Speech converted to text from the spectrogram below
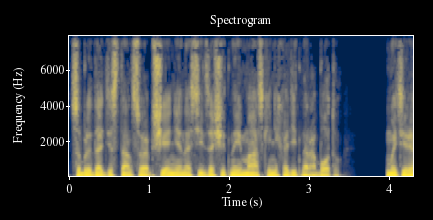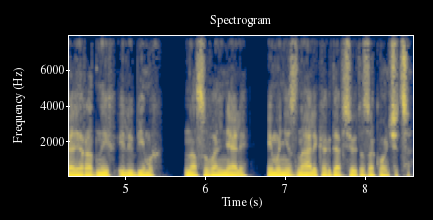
соблюдать дистанцию общения, носить защитные маски, не ходить на работу. Мы теряли родных и любимых, нас увольняли, и мы не знали, когда все это закончится.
